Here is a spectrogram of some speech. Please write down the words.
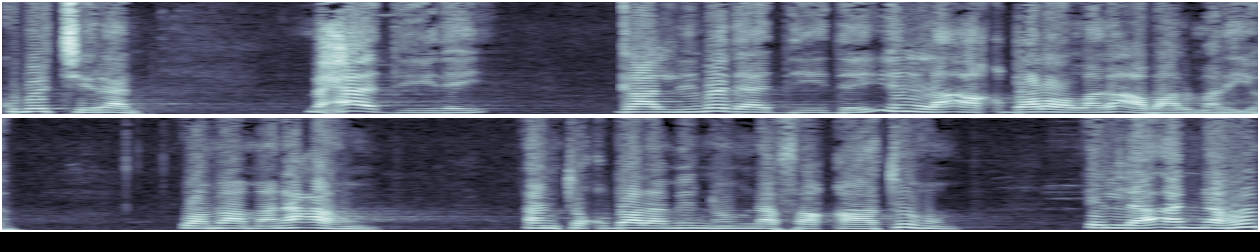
kuma jiraan. Maxaa diiday gaalnimadaa diiday in la aqbaloo laga abaalmariyo. Wamaa manacahum an tuqbala minhum nafaqaatuhum ilaa annahum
